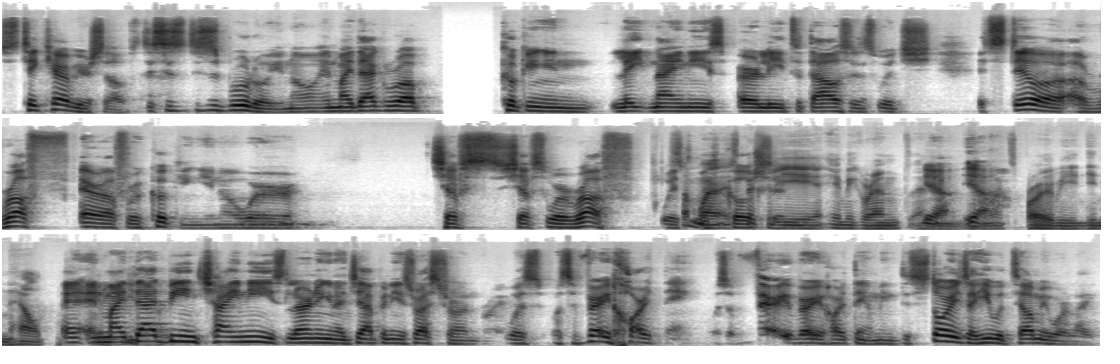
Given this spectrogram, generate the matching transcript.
just take care of yourselves. This is this is brutal, you know. And my dad grew up cooking in late '90s, early 2000s, which it's still a, a rough era for cooking, you know, where chefs chefs were rough with, Somewhere, with especially and, immigrant. And, Yeah, yeah. know, it's probably didn't help. and, and my dad being Chinese, learning in a Japanese restaurant was was a very hard thing. Was a very very hard thing. I mean, the stories that he would tell me were like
